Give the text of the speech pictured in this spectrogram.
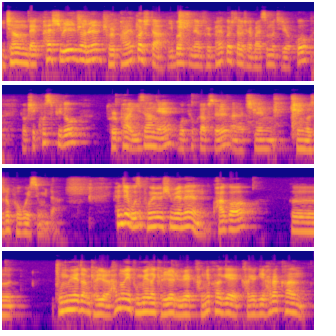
2181선을 돌파할 것이다. 이번 주 내로 돌파할 것이라고 제가 말씀을 드렸고 역시 코스피도 돌파 이상의 목표값을 아, 진행 중인 것으로 보고 있습니다. 현재 모습 보시면은 과거 그 북미회담 결렬, 하노이 북미회담 결렬 이후에 강력하게 가격이 하락한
